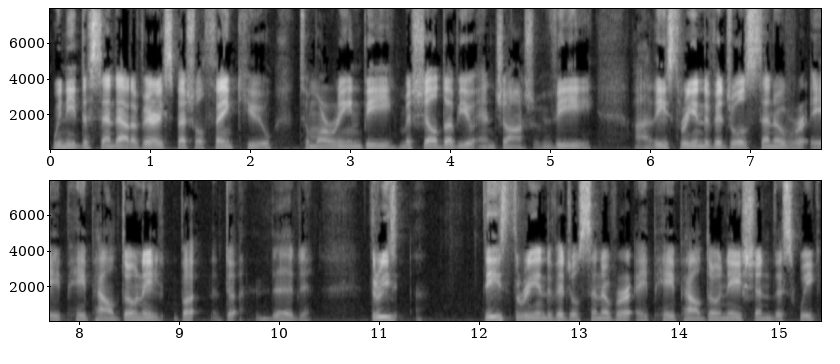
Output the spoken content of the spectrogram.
We need to send out a very special thank you to Maureen B., Michelle W., and Josh V. Uh, these three individuals sent over a PayPal donate, but d- did three. These three individuals sent over a PayPal donation this week.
